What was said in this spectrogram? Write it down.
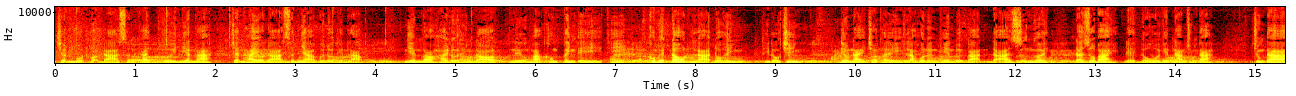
trận một họ đá sân khách với Myanmar, trận hai họ đá sân nhà với đội tuyển Lào. Nhìn vào hai đội hình đó, nếu mà không tinh ý thì không biết đâu là đội hình thi đấu chính. Điều này cho thấy là huấn luyện viên đội bạn đã giữ người, đã dỗ bài để đấu với Việt Nam chúng ta. Chúng ta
